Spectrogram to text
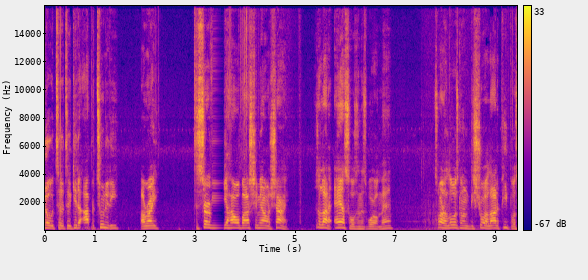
you know, to, to get an opportunity, all right, to serve Yahweh Bashem Yahweh Shai. There's a lot of assholes in this world, man. That's why the Lord's going to destroy a lot of people.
